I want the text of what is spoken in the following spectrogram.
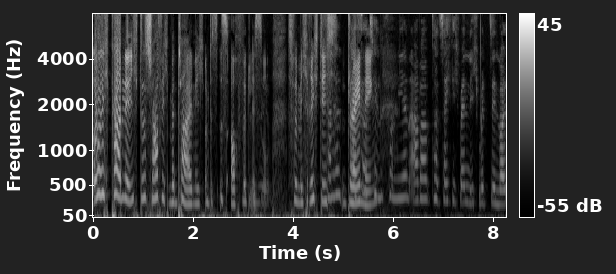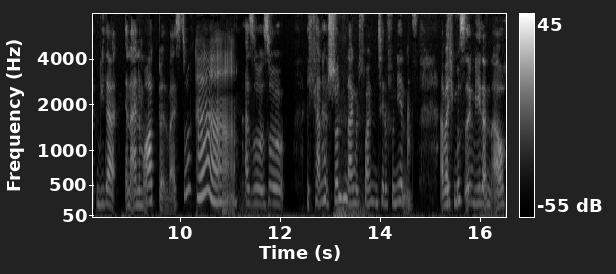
oh, ich kann nicht, das schaffe ich mental nicht. Und es ist auch wirklich so. Ist für mich richtig ich kann halt draining. telefonieren, aber tatsächlich, wenn ich mit den Leuten wieder in einem Ort bin, weißt du? Ah, Also so, ich kann halt stundenlang mit Freunden telefonieren, aber ich muss irgendwie dann auch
